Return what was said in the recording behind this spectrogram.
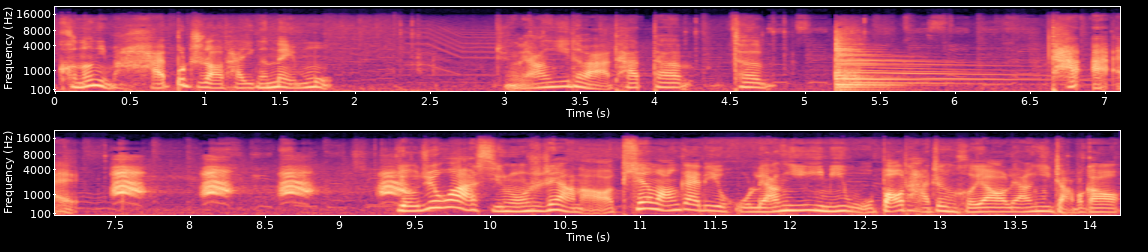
可能你们还不知道他一个内幕，这个梁一他吧，他他他他矮。有句话形容是这样的啊：天王盖地虎，梁一一米五；宝塔镇河妖，梁一长不高。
